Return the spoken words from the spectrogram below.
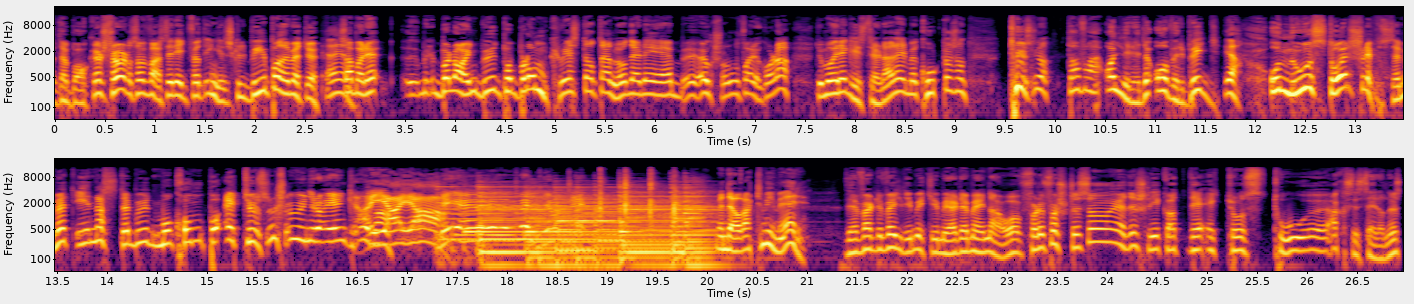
det tilbake sjøl. Og så var jeg så redd for at ingen skulle by på det, vet du. Ja. Så jeg bare uh, la inn bud på blomkvist.no, der det er auksjonen foregår, da. Du må registrere deg der med kort og sånn. Tusen kroner! Da var jeg allerede overbydd. Ja. Og nå står slipset mitt i neste bud må komme på 1701 kroner! Ja, ja, ja. Det er veldig artig. Men det har vært mye mer. Det er verdt veldig mye mer, det mener jeg òg. For det første så er det slik at det ett av to eh, eksisterende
